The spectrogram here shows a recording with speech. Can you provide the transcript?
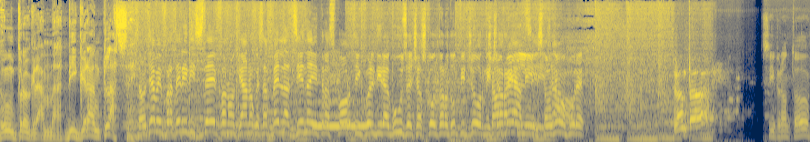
un programma di gran classe. Salutiamo i fratelli di Stefano che hanno questa bella azienda di trasporti in quel di Ragusa e ci ascoltano tutti i giorni. Ciao, Ciao, ragazzi, belli, salutiamo ciao. pure. Pronto? Sì, pronto?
